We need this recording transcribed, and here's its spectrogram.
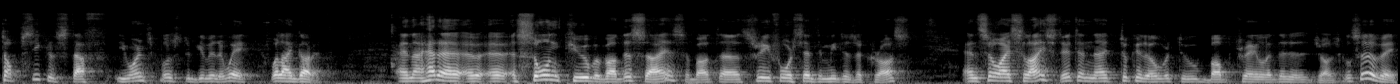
top secret stuff. You weren't supposed to give it away. Well, I got it. And I had a, a, a sawn cube about this size, about uh, three, four centimeters across. And so I sliced it and I took it over to Bob Traill at the Geological Survey.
